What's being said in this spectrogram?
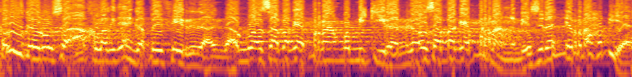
kalau sudah rusak akhlaknya nggak pevir nggak usah pakai perang pemikiran nggak usah pakai perang dia sudah nyerah dia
